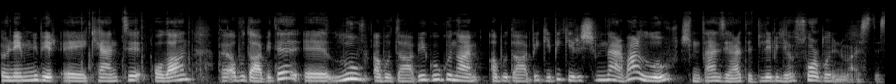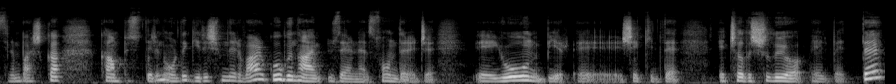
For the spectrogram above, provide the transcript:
önemli bir e, kenti olan Abu Dhabi'de Louvre Abu Dhabi, Guggenheim Abu Dhabi gibi girişimler var. Louvre şimdiden ziyaret edilebiliyor. Sorbonne Üniversitesi'nin başka kampüslerin orada girişimleri var. Guggenheim üzerine son derece e, yoğun bir e, şekilde e, çalışılıyor elbette.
